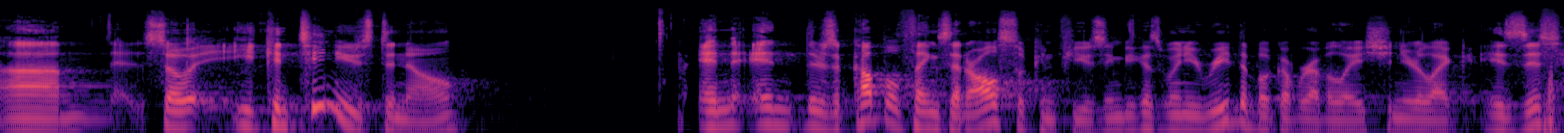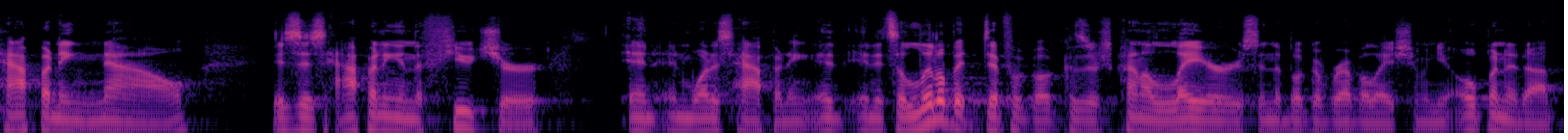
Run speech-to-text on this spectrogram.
Um, so he continues to know and, and there's a couple things that are also confusing because when you read the book of Revelation, you're like, is this happening now? Is this happening in the future? And, and what is happening? And, and it's a little bit difficult because there's kind of layers in the book of Revelation. When you open it up,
